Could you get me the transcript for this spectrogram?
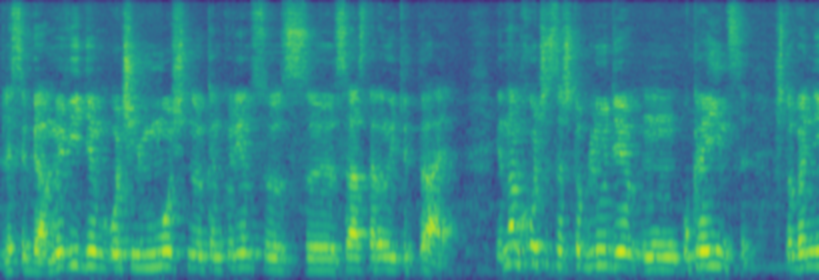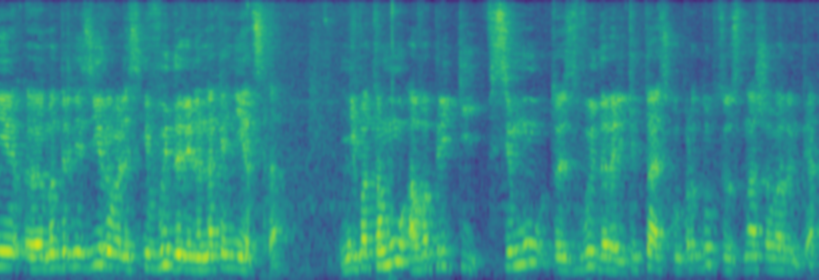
для себя. Мы видим очень мощную конкуренцию с, со стороны Китая. И нам хочется, чтобы люди, украинцы, чтобы они э, модернизировались и выдавили наконец-то не потому, а вопреки всему, то есть выдавили китайскую продукцию с нашего рынка,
